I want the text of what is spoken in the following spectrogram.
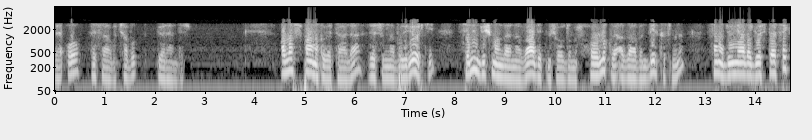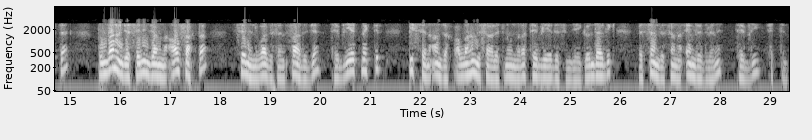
ve o hesabı çabuk görendir. Allah subhanahu ve teala Resulüne buyuruyor ki senin düşmanlarına vaat etmiş olduğumuz horluk ve azabın bir kısmını sana dünyada göstersek de bundan önce senin canını alsak da senin vazifen sadece tebliğ etmektir. Biz seni ancak Allah'ın risaletini onlara tebliğ edesin diye gönderdik ve sen de sana emredileni tebliğ ettin.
